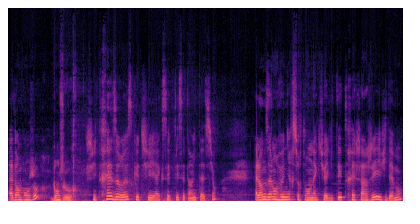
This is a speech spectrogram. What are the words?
Adam, bonjour. Bonjour. Je suis très heureuse que tu aies accepté cette invitation. Alors nous allons venir sur ton actualité très chargée, évidemment,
